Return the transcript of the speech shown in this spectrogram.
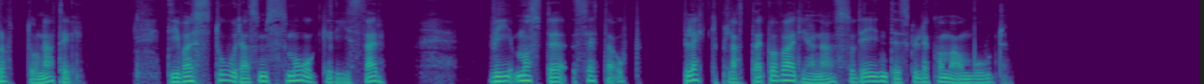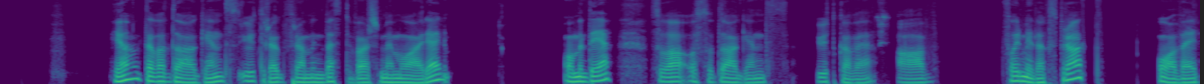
rottorna til. De var store som smågriser. Vi måtte sette opp blekkplatter på varene så de ikke skulle komme om bord. Ja, det var dagens utdrag fra min bestefars memoarer. Og med det så var også dagens utgave av Formiddagsprat over.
